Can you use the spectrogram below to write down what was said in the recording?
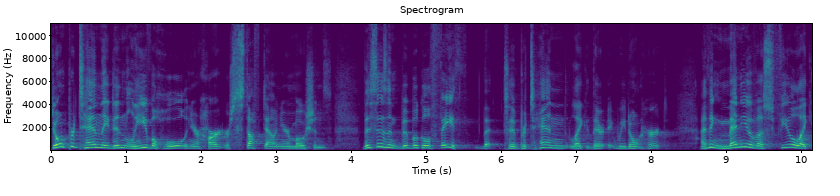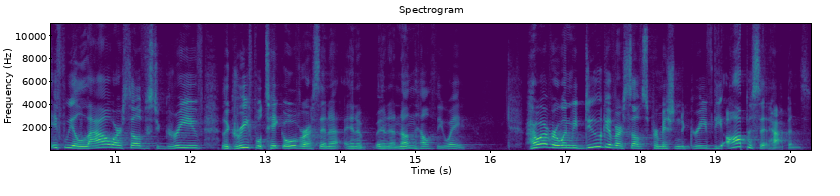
Don't pretend they didn't leave a hole in your heart or stuff down your emotions. This isn't biblical faith that, to pretend like we don't hurt. I think many of us feel like if we allow ourselves to grieve, the grief will take over us in, a, in, a, in an unhealthy way. However, when we do give ourselves permission to grieve, the opposite happens.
